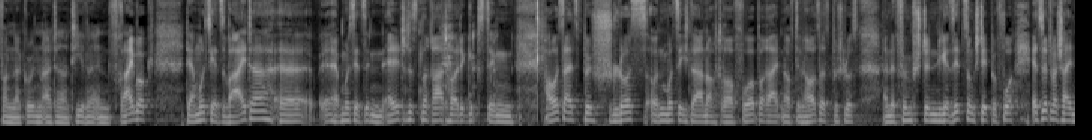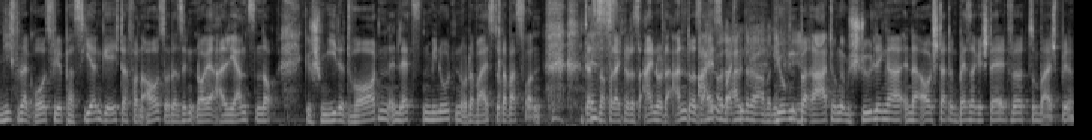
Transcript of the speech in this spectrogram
von der Grünen Alternative in Freiburg. Der muss jetzt weiter. Äh, er muss jetzt in den Ältestenrat. Heute gibt es den Haushaltsbeschluss und muss sich da noch darauf vorbereiten, auf den Haushaltsbeschluss. Eine fünfstündige Sitzung steht bevor. Es wird wahrscheinlich nicht mehr groß viel passieren, gehe ich davon aus. Oder sind neue Allianzen noch geschmiedet worden in den letzten Minuten? Oder weißt du da was von? Dass es noch vielleicht nur das eine oder andere, sei es zum Beispiel andere, Jugendberatung viel. im Stühlinger in der Ausstattung besser gestellt wird zum Beispiel.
